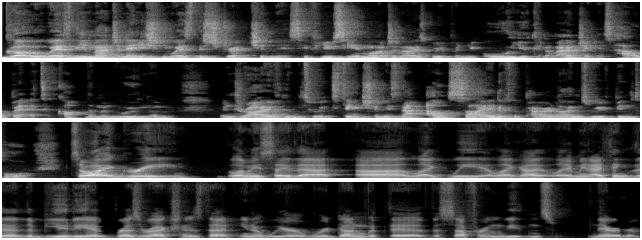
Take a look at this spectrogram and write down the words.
go? Where's the imagination? Where's the stretch in this? If you see a marginalized group and you, all you can imagine is how better to cut them and ruin them and drive them to extinction, is that outside of the paradigms we've been taught? So I agree. Let me say that, uh, like we, like I, I mean, I think the the beauty of resurrection is that you know we're we're done with the the suffering mutants narrative,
